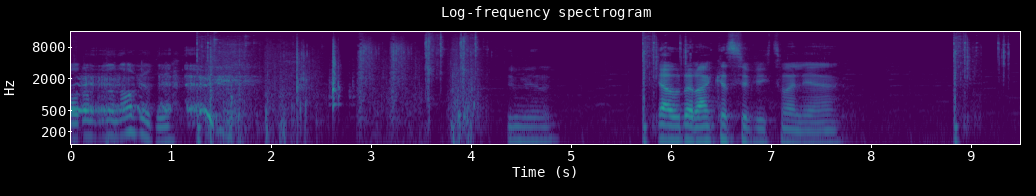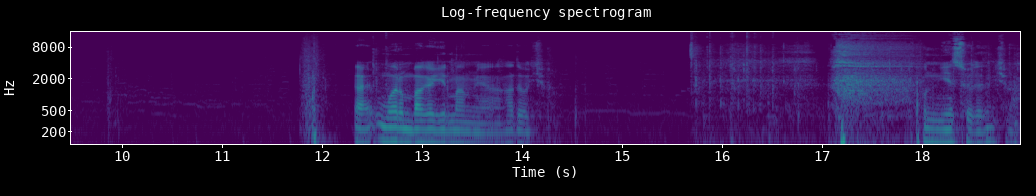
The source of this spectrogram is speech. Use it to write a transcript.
Adam burada ne yapıyordu ya? Bilmiyorum. Ya bu da rank kasıyor büyük ihtimal ya. Ya umarım bug'a girmem ya. Hadi bakayım. Bunu niye söyledim ki ben?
